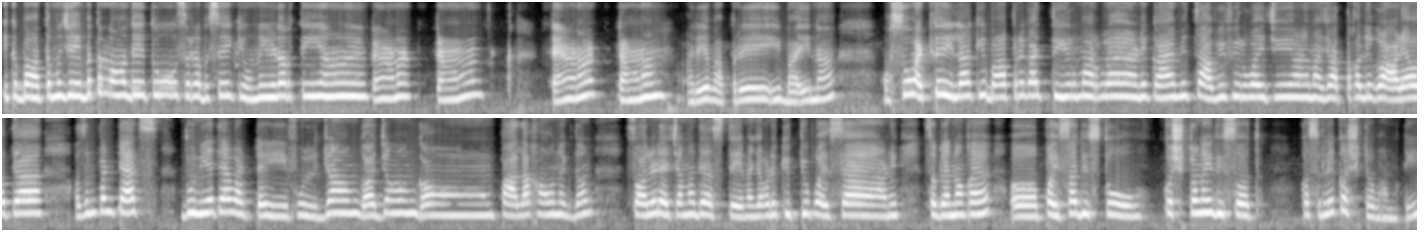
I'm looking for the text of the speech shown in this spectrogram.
एक बात मुझे बतला दे तू उस रब से क्यों नहीं डरती है टाणा टाणा टाणा टाणा अरे बापरे ही बाई ना असं वाटतं हिला की बापरे काय तीर मारलाय आणि काय मी चावी फिरवायची आणि माझ्या हाताखाली गाड्या होत्या अजून पण त्याच दुनियेत त्या वाटतं ही फुल जंग जंग पाला खाऊन एकदम सॉलिड याच्यामध्ये असते माझ्याकडे किती पैसा आहे आणि सगळ्यांना काय पैसा दिसतो कष्ट नाही दिसत कसले कष्ट भामटी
